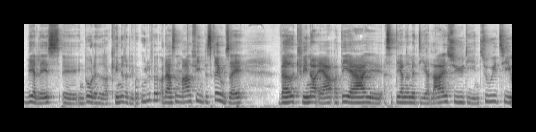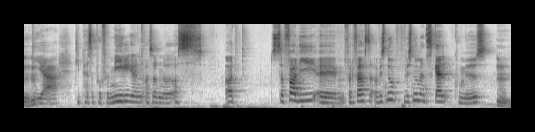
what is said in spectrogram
ved at læse øh, en bog, der hedder Kvinde, der løber ulve, og der er sådan en meget fin beskrivelse af, hvad kvinder er, og det er, øh, altså det er noget med, at de er legesyge, de er intuitive, mm-hmm. de, er, de passer på familien og sådan noget. Og, og så for lige, øh, for det første, og hvis nu, hvis nu man skal kunne mødes, mm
